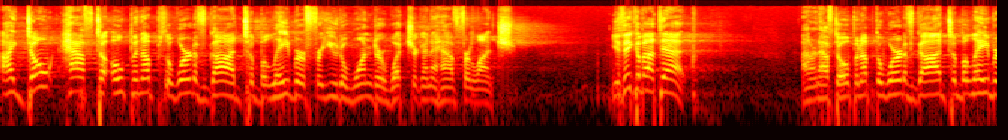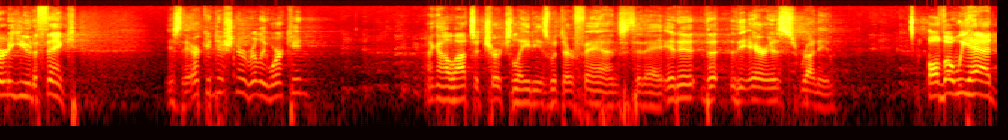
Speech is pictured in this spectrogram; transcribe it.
I don't have to open up the Word of God to belabor for you to wonder what you're going to have for lunch. You think about that. I don't have to open up the Word of God to belabor to you to think, is the air conditioner really working? I got lots of church ladies with their fans today. It is, the, the air is running. Although we had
